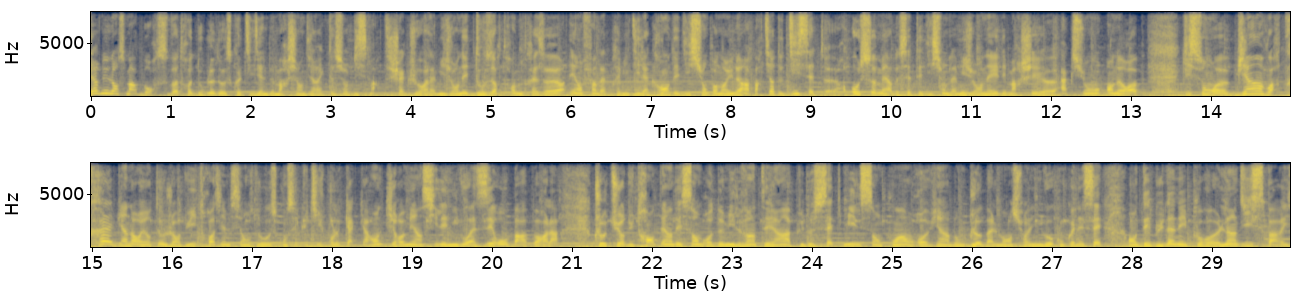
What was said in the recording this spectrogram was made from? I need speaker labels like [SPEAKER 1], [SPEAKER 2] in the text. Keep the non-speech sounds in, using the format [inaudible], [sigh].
[SPEAKER 1] Bienvenue dans Smart Bourse, votre double dose quotidienne de marché en direct sur Bismart. Chaque jour à la mi-journée, 12h30, 13h et en fin d'après-midi, la grande édition pendant une heure à partir de 17h. Au sommaire de cette édition de la mi-journée, des marchés euh, actions en Europe qui sont euh, bien, voire très bien orientés aujourd'hui. Troisième séance de hausse consécutive pour le CAC 40 qui remet ainsi les niveaux à zéro par rapport à la clôture du 31 décembre 2021 à plus de 7100 points. On revient donc globalement sur les niveaux qu'on connaissait en début d'année pour euh, l'indice par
